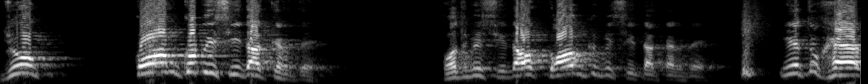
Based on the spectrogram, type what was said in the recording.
जो कौम को भी सीधा कर दे। खुद भी सीधा हो कौम को भी सीधा कर दे। ये तो खैर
